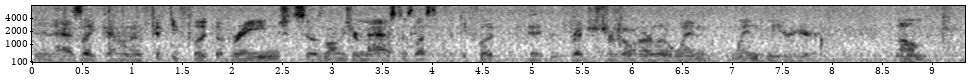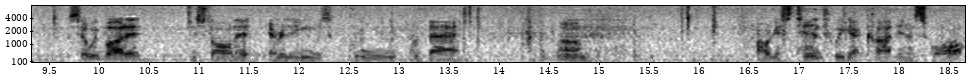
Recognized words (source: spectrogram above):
and it has like I don't know 50 foot of range. So as long as your mast is less than 50 foot, it registers on our little wind wind meter here. Um, so we bought it, installed it. Everything was cool with that. Um, August 10th, we got caught in a squall,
